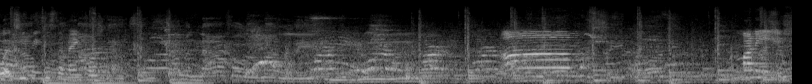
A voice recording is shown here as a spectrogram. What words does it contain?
What do you think is the main cause of? Um, money issues.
